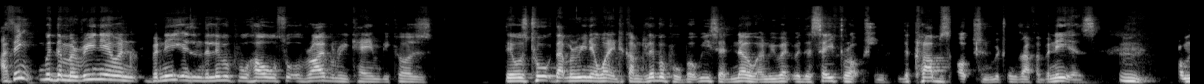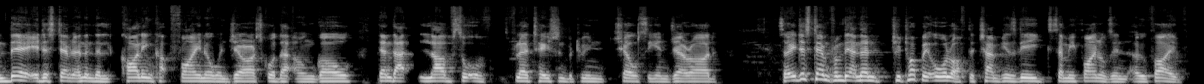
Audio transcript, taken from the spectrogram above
I think with the Mourinho and Benitez and the Liverpool whole sort of rivalry came because there was talk that Mourinho wanted to come to Liverpool, but we said no, and we went with the safer option, the club's option, which was Rafa Benitez. Mm. From there, it just stemmed, and then the Carling Cup final when Gerrard scored that own goal, then that love sort of flirtation between Chelsea and Gerrard. So it just stemmed from there. And then to top it all off, the Champions League semi-finals in 05,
